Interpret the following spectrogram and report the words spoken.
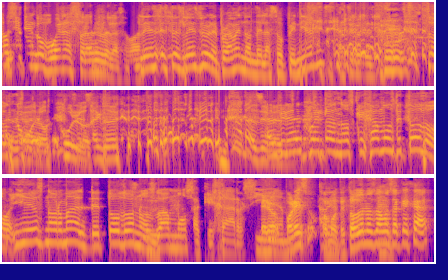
yo sí tengo buenas frases de la semana. Les- Este es Lesbro, el programa en donde las opiniones Son como los culos. Al final de cuentas nos quejamos de todo y es normal, de todo nos vamos a quejar. Siempre. Pero por eso, como de todo nos vamos a quejar,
